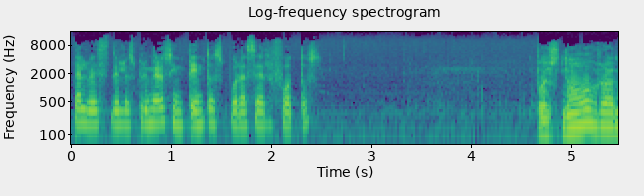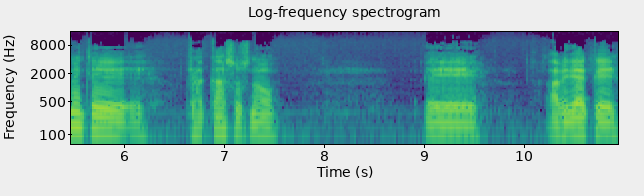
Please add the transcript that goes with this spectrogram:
tal vez de los primeros intentos por hacer fotos? Pues no, realmente fracasos no. Eh, a medida que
